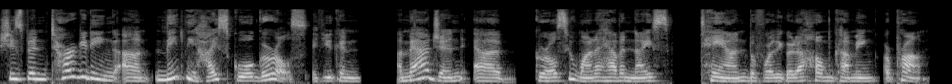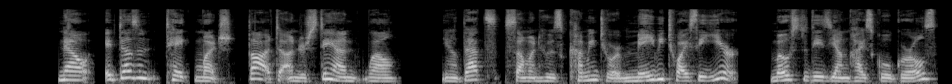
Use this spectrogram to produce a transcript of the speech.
she's been targeting um, mainly high school girls, if you can imagine, uh, girls who want to have a nice tan before they go to homecoming or prom. Now, it doesn't take much thought to understand, well, you know, that's someone who's coming to her maybe twice a year. Most of these young high school girls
